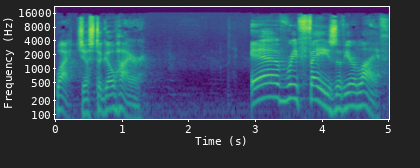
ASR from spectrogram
Why? Just to go higher. Every phase of your life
